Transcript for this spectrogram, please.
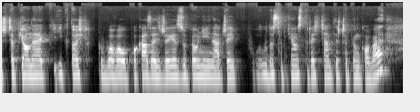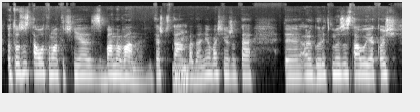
szczepionek i ktoś próbował pokazać, że jest zupełnie inaczej, udostępniając treści antyszczepionkowe, to to zostało automatycznie zbanowane. I też czytałem mhm. badania właśnie, że te, te algorytmy zostały jakoś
